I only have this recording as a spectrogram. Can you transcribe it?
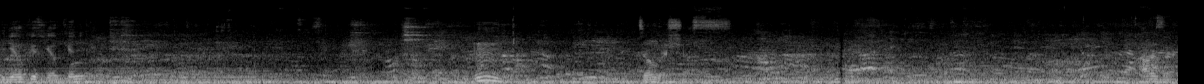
The yolk is yolking. Mmm, delicious. How is it?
